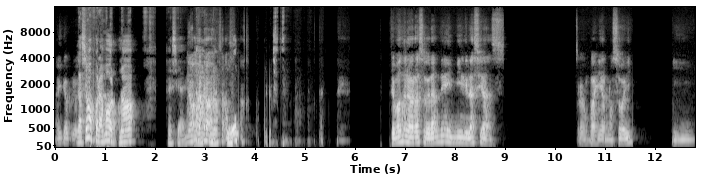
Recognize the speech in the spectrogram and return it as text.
Hay que aprovechar. Lo hacemos por amor, ¿no? Decía, No, no, no. Te mando un abrazo grande y mil gracias por acompañarnos hoy. Y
